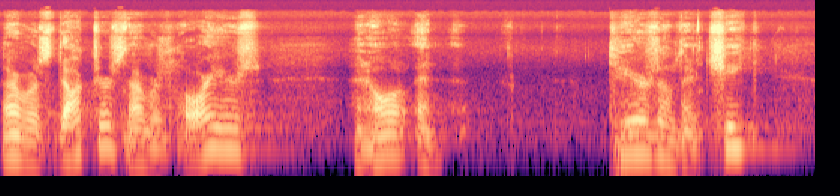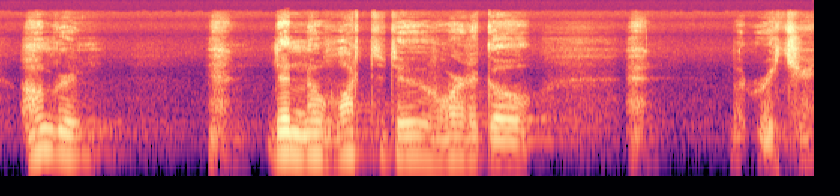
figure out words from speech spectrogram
there was doctors, there was lawyers, and all, and tears on their cheek, hungry, and didn't know what to do, where to go, and, but reaching.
